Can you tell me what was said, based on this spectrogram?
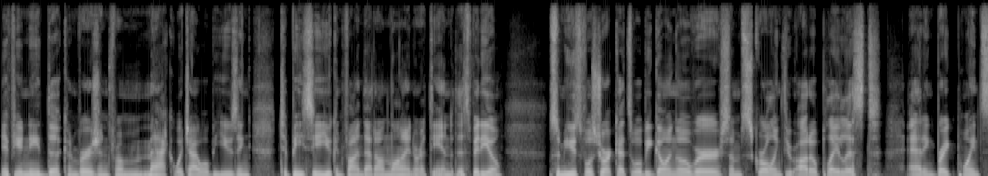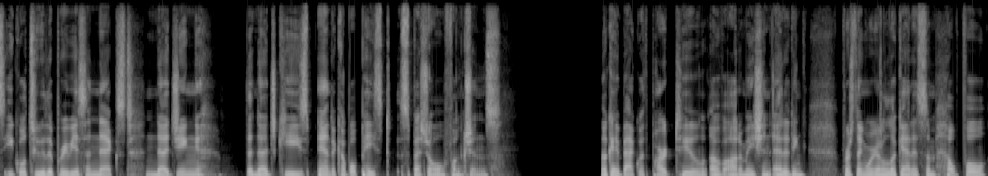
If you need the conversion from Mac, which I will be using, to PC, you can find that online or at the end of this video. Some useful shortcuts we'll be going over some scrolling through auto playlists, adding breakpoints equal to the previous and next, nudging the nudge keys, and a couple paste special functions. Okay, back with part two of automation editing. First thing we're going to look at is some helpful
